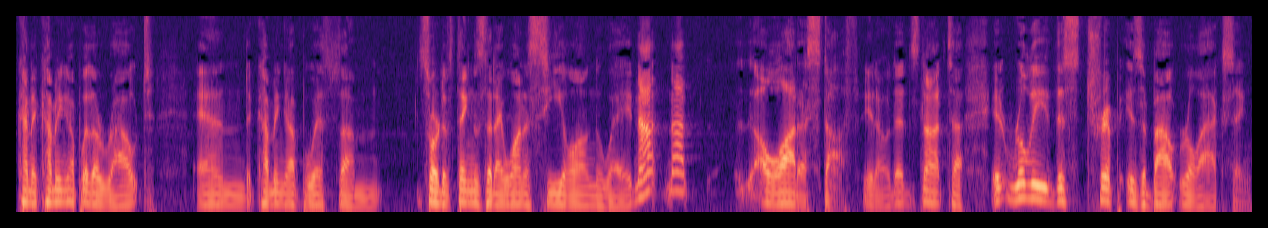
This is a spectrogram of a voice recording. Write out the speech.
kind of coming up with a route, and coming up with um, sort of things that I want to see along the way. Not not a lot of stuff, you know. That's not. Uh, it really. This trip is about relaxing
